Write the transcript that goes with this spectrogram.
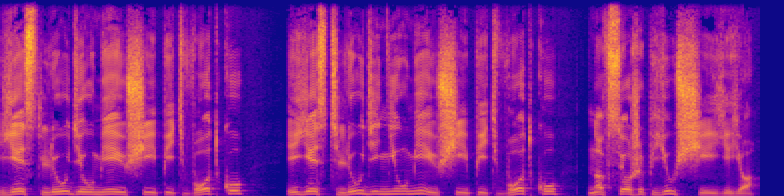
Есть люди, умеющие пить водку, и есть люди, не умеющие пить водку, но все же пьющие ее.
